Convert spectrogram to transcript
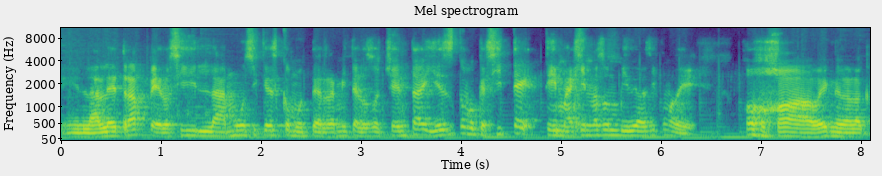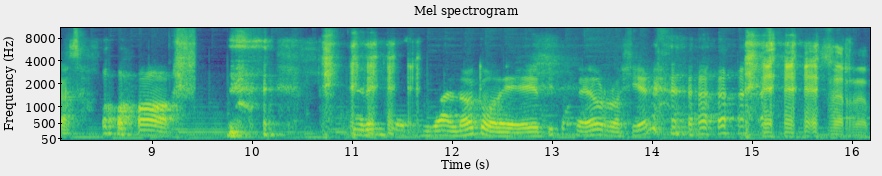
en la letra, pero sí la música es como te remite a los 80 y es como que sí te, te imaginas un video así como de, oh, oh, oh, vengan a la casa. Oh, oh, oh". Igual, ¿no? Como de tipo Ferrero Rocher. Ferrero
